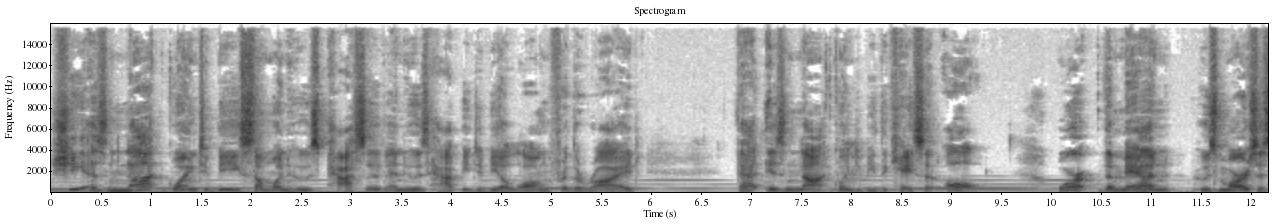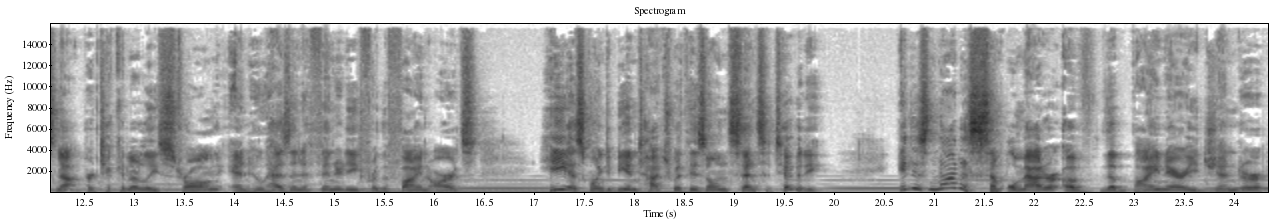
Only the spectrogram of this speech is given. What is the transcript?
she is not going to be someone who's passive and who's happy to be along for the ride. That is not going to be the case at all. Or the man whose Mars is not particularly strong and who has an affinity for the fine arts, he is going to be in touch with his own sensitivity. It is not a simple matter of the binary gender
